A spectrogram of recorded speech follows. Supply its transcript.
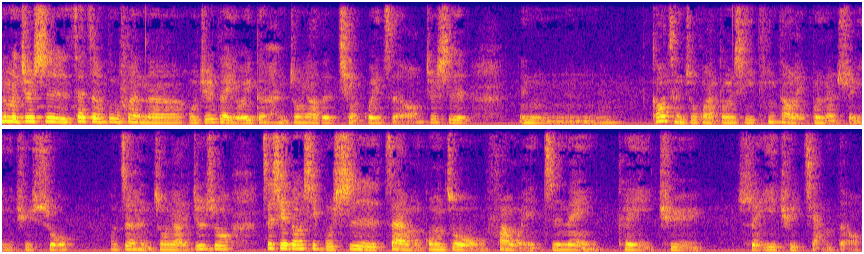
那么就是在这个部分呢，我觉得有一个很重要的潜规则哦，就是，嗯，高层主管的东西听到了也不能随意去说哦，这很重要。也就是说，这些东西不是在我们工作范围之内可以去随意去讲的哦。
